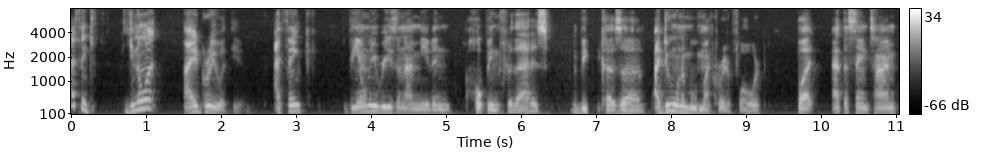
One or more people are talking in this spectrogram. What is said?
I think you know what? I agree with you. I think the only reason I'm even hoping for that is because uh, I do want to move my career forward, but at the same time,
